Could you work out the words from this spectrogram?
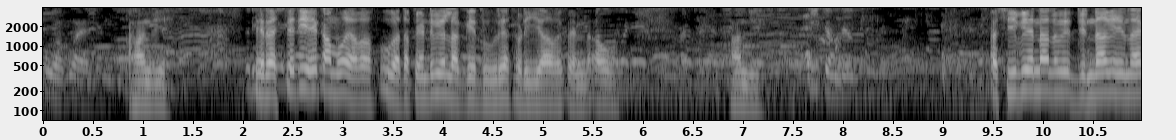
ਭੂਆ ਆਏ ਸੀ? ਹਾਂਜੀ। ਤੇ ਰਸਤੇ 'ਚ ਹੀ ਇਹ ਕੰਮ ਹੋਇਆ ਵਾ। ਭੂਆ ਦਾ ਪਿੰਡ ਵੀ ਲੱਗੇ ਦੂਰ ਆ ਥੋੜੀ ਆ ਪਿੰਡ ਆ ਉਹ ਹਾਂਜੀ। ਕੀ ਚਾਹੁੰਦੇ ਹੋ ਅਸੀਂ ਵੀ ਇਹਨਾਂ ਨੂੰ ਜਿੰਨਾ ਵੀ ਇਹਨਾਂ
